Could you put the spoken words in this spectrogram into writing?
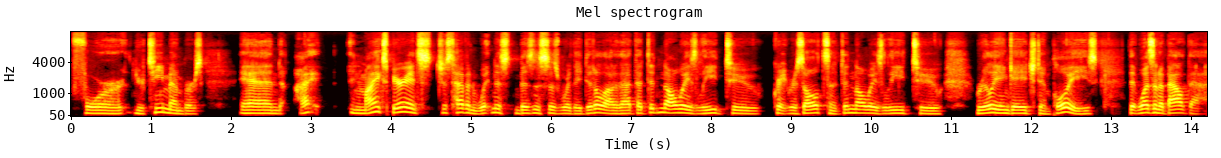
for your team members. And I, in my experience, just having witnessed businesses where they did a lot of that, that didn't always lead to great results and it didn't always lead to really engaged employees. That wasn't about that.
